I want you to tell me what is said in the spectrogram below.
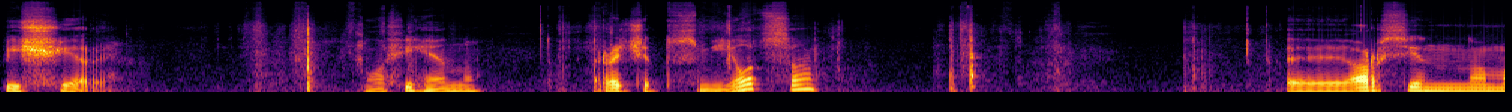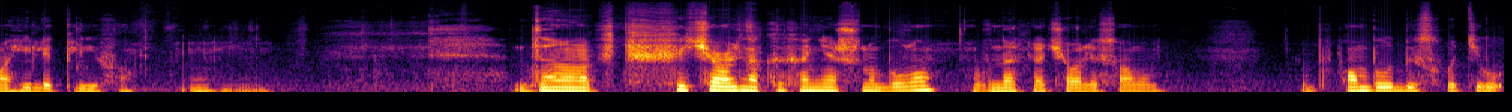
пещеры. Ну, офигенно. Речет смеется. Э, Арсі на могилі Кліфа. Угу. Да, печально, конечно, було в начале самом. Памблби схватил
